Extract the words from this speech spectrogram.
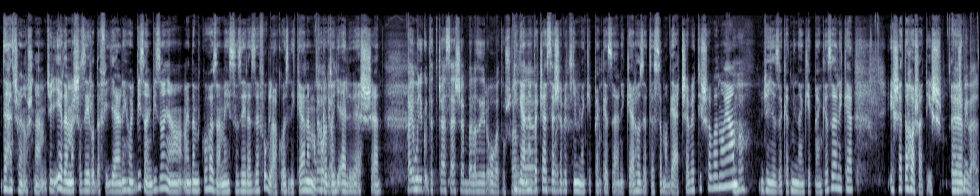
De hát sajnos nem. Úgyhogy érdemes azért odafigyelni, hogy bizony-bizony, majd amikor hazamész, azért ezzel foglalkozni kell, nem akarod, hogyan? hogy előessen. Hát jó, mondjuk, tehát császársebbel azért óvatosan. Igen, de, hát a császársebet hogy... mindenképpen kezelni kell. Hozzáteszem a gátsebet is, ha van olyan. Aha. Úgyhogy ezeket mindenképpen kezelni kell. És hát a hasat is. És Ö, mivel?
